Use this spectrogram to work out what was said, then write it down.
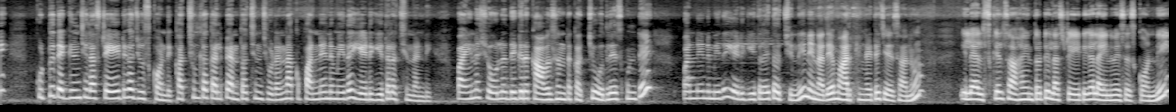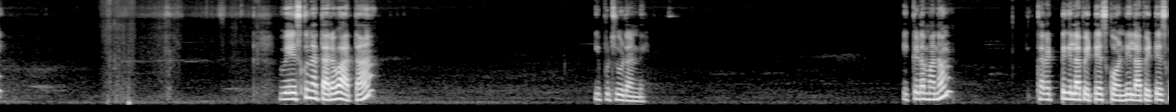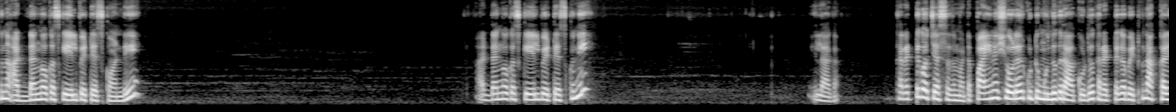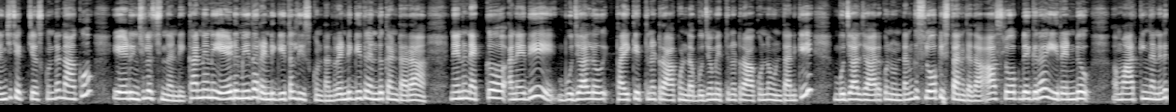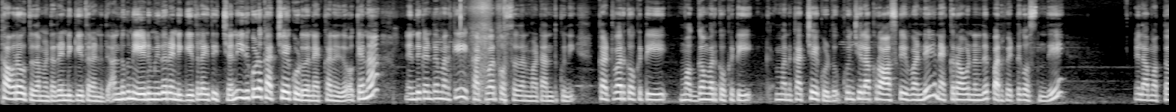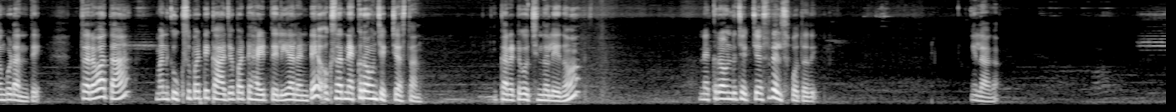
కుట్టు దగ్గర నుంచి ఇలా స్ట్రైట్గా చూసుకోండి. ఖర్చులతో కలిపి ఎంత వచ్చింది చూడండి. నాకు పన్నెండు మీద ఏడు గీతలు వచ్చిందండి. పైన షోల్డర్ దగ్గర కావాల్సినంత ఖర్చు వదిలేసుకుంటే పన్నెండు మీద ఏడు గీతలు అయితే వచ్చింది. నేను అదే మార్కింగ్ అయితే చేశాను. ఇలా ఎల్స్కేల్ సహాయంతో ఇలా స్ట్రైట్గా లైన్ వేసేసుకోండి. వేసుకున్న తర్వాత ఇప్పుడు చూడండి. ఇక్కడ మనం కరెక్ట్గా ఇలా పెట్టేసుకోండి. ఇలా పెట్టేసుకుని అడ్డంగా ఒక స్కేల్ పెట్టేసుకోండి. అడ్డంగా ఒక స్కేల్ పెట్టేసుకుని ఇలాగా. కరెక్ట్గా వచ్చేస్తుంది అనమాట పైన షోల్డర్ కుట్టు ముందుకు రాకూడదు. కరెక్ట్గా పెట్టుకుని అక్కడి నుంచి చెక్ చేసుకుంటే నాకు ఏడు ఇంచులు వచ్చిందండి. కానీ నేను ఏడు మీద రెండు గీతలు తీసుకుంటాను. రెండు గీతలు ఎందుకంటారా? నేను నెక్ అనేది భుజాలు పైకి ఎత్తినట్టు రాకుండా భుజం ఎత్తినట్టు రాకుండా ఉండటానికి భుజాలు జారకుండా ఉండటానికి స్లోప్ ఇస్తాను కదా. ఆ స్లోప్ దగ్గర ఈ రెండు మార్కింగ్ అనేది కవర్ అవుతుంది అనమాట రెండు గీతలు అనేది. అందుకని ఏడు మీద రెండు గీతలు అయితే ఇచ్చాను. ఇది కూడా కట్ చేయకూడదు నెక్ అనేది ఓకేనా? ఎందుకంటే మనకి కట్ వర్క్ వస్తుంది అనమాట అందుకుని. కట్ వర్క్ ఒకటి మగ్గం వర్క్ ఒకటి మనం కట్ చేయకూడదు. కొంచెం ఇలా క్రాస్గా ఇవ్వండి నెక్ రౌండ్ అనేది పర్ఫెక్ట్గా వస్తుంది. ఇలా మొత్తం కూడా అంతే. తర్వాత మనకి ఉక్సు పట్టి కాజా పట్టి హైట్ తెలియాలంటే ఒకసారి నెక్ రౌండ్ చెక్ చేస్తాను. కరెక్ట్గా వచ్చిందో లేదో. నెక్ రౌండ్ చెక్ చేస్తే తెలిసిపోతుంది. ఇలాగా.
